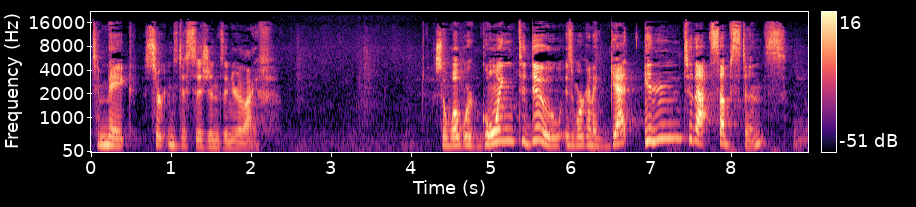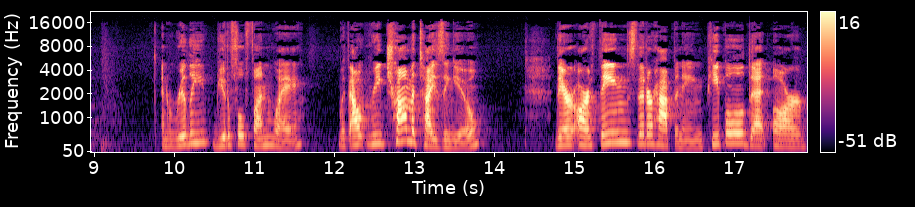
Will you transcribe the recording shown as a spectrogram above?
to make certain decisions in your life. So, what we're going to do is we're going to get into that substance in a really beautiful, fun way without re traumatizing you there are things that are happening, people that are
